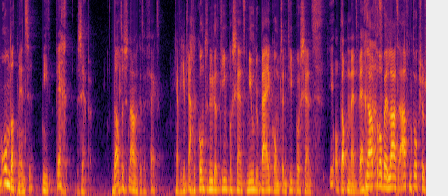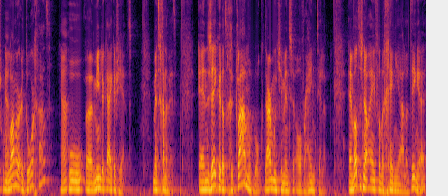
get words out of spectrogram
Omdat mensen niet wegzeppen. Dat is namelijk het effect. Ja, want je hebt eigenlijk continu dat 10% nieuw erbij komt en 10% op dat moment weggaat. Nou, vooral bij late avondtalkshows, hoe Ja. langer het doorgaat, Ja. hoe eh, minder kijkers je hebt. Mensen gaan naar bed. En zeker dat reclameblok, daar moet je mensen overheen tillen. En wat is nou een van de geniale dingen?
